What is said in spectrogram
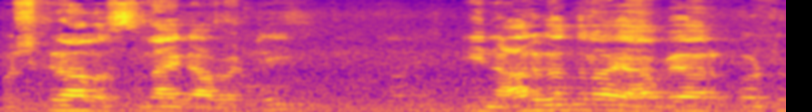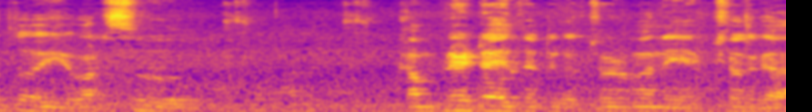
పుష్కరాలు వస్తున్నాయి కాబట్టి ఈ నాలుగు వందల యాభై ఆరు కోట్లతో ఈ వర్క్స్ కంప్లీట్ అయ్యేటట్టుగా చూడమని యాక్చువల్గా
